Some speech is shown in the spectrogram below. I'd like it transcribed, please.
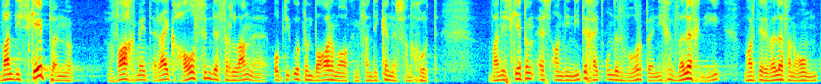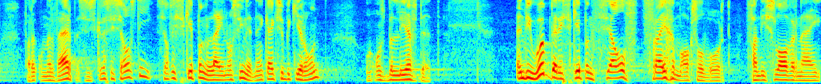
Want die skepping wag met reikhalsende verlange op die openbarmaking van die kinders van God want die skepping is aan die nietigheid onderworpe, nie gewillig nie, maar ter wille van hom wat dit onderwerp is. Soos Christus selfs die self die skepping lei en ons sien dit, net kyk so 'n bietjie rond. Ons beleef dit. In die hoop dat die skepping self vrygemaak sal word van die slawerny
